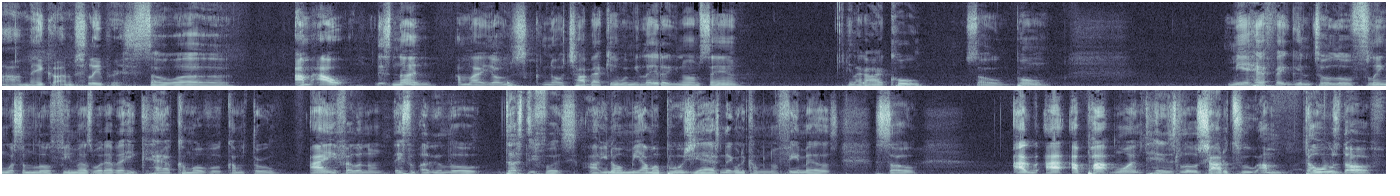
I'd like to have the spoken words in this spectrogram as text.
Oh man, call them sleepers. So uh, I'm out. There's none. I'm like, yo, just you know, chop back in with me later. You know what I'm saying? He like, all right, cool. So boom. Me and Hefe get into a little fling with some little females, whatever. He have come over, come through. I ain't feeling them. They some ugly little dusty foots. I, you know me, I'm a bougie ass nigga when it comes to females. So I, I I pop one, hit his little shot or two. I'm dozed off,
